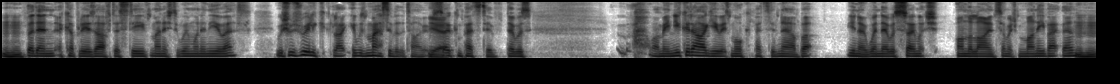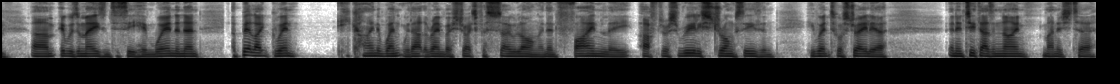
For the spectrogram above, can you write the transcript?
Mm-hmm. but then a couple of years after, Steve managed to win one in the US, which was really like it was massive at the time. It was Yeah. so competitive. There was, I mean, you could argue it's more competitive now, but you know, when there was so much on the line, so much money back then, Mm-hmm. um, it was amazing to see him win. And then a bit like Gwin, he kind of went without the rainbow stripes for so long, and then finally, after a really strong season, he went to Australia, and in 2009 managed to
